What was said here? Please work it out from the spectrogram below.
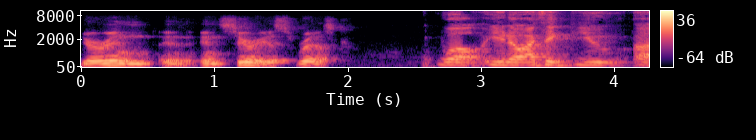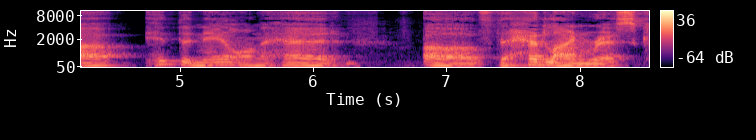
you're in, in, in serious risk. Well, you know, I think you uh, hit the nail on the head of the headline risk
